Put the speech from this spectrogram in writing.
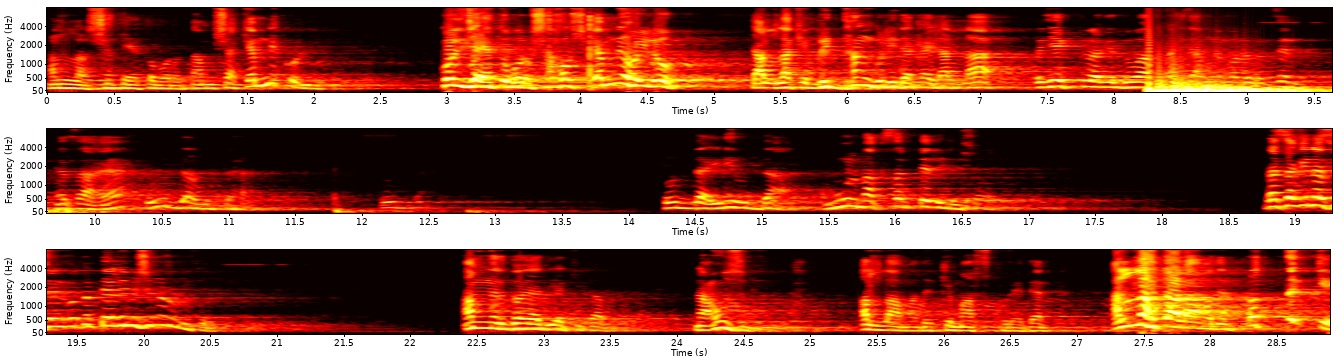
আল্লাহর সাথে এত বড় তামসা কেমনে করলি? কলজা এত বড় সাহস কেমনে হইল? আল্লাহকে বৃদ্ধাঙ্গুলি দেখাইল, আল্লাহ, ওই যে একটু আগে দোয়া আপনি মনে করছেন হেসা হ্যাঁ উদ্দা উদ্দা উদ্দা মূল মাকসাদ টেলিভিশন। বেচা কিনা চলব তো টেলিভিশনের রূপে আমনের দয়া দিয়া কিতাব। না আল্লাহ আমাদেরকে মাফ করে দেন। আল্লাহ তালা আমাদের প্রত্যেককে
